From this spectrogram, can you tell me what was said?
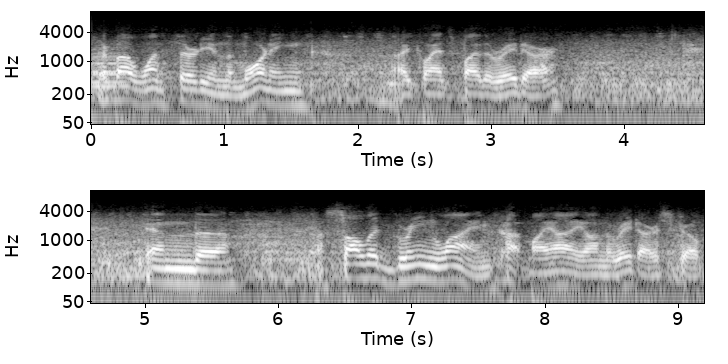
At about 1.30 in the morning, I glanced by the radar, and uh, a solid green line caught my eye on the radar scope.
